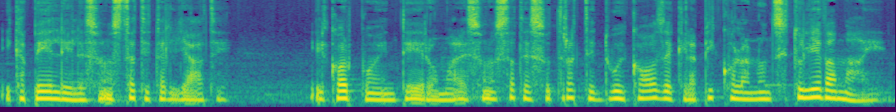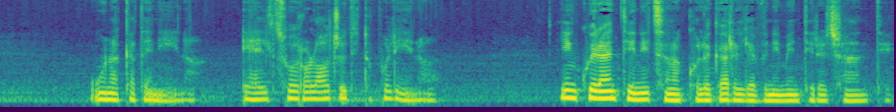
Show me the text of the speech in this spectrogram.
i capelli le sono stati tagliati, il corpo è intero, ma le sono state sottratte due cose che la piccola non si toglieva mai, una catenina e il suo orologio di topolino. Gli inquirenti iniziano a collegare gli avvenimenti recenti.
